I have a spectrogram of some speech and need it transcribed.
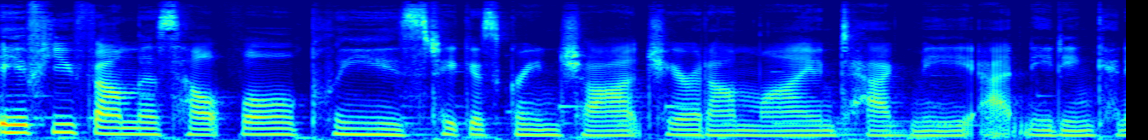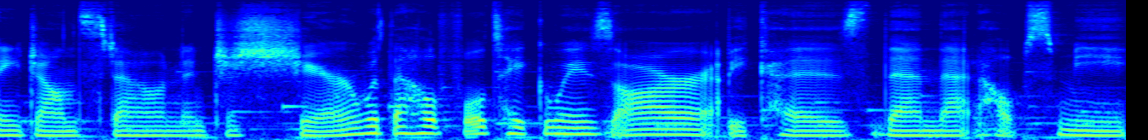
If you found this helpful, please take a screenshot, share it online, tag me at Nadine Kenney Johnstone, and just share what the helpful takeaways are because then that helps me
